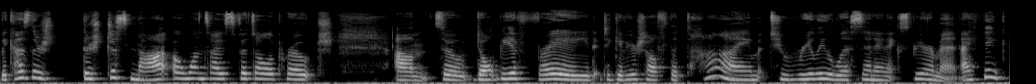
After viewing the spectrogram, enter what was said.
Because there's there's just not a one size fits all approach. Um, so don't be afraid to give yourself the time to really listen and experiment. I think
